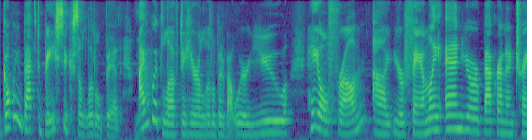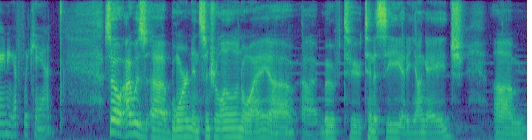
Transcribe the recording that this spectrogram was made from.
going back to basics a little bit. Yeah. I would love to hear a little bit about where you hail from, uh, your family, and your background and training, if we can. So I was uh, born in Central Illinois. Uh, mm-hmm. Uh, moved to Tennessee at a young age. Um,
